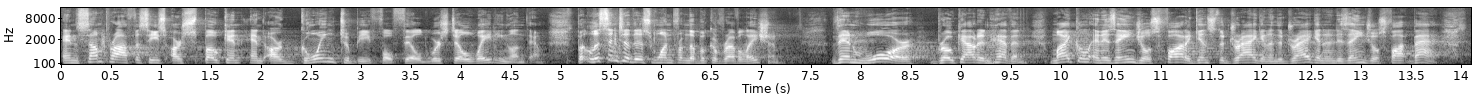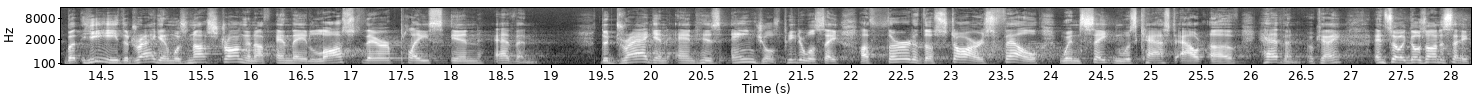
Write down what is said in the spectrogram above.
and some prophecies are spoken and are going to be fulfilled. We're still waiting on them. But listen to this one from the book of Revelation. Then war broke out in heaven. Michael and his angels fought against the dragon, and the dragon and his angels fought back. But he, the dragon, was not strong enough, and they lost their place in heaven the dragon and his angels. Peter will say a third of the stars fell when Satan was cast out of heaven, okay? And so it goes on to say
